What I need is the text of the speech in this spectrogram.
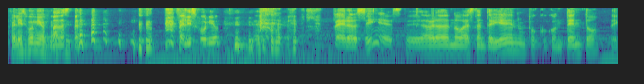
Feliz junio. Malas Feliz junio. Pero sí, este, la verdad no bastante bien, un poco contento de,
